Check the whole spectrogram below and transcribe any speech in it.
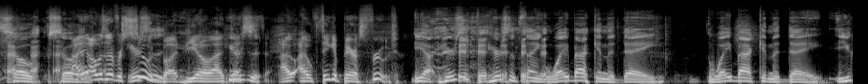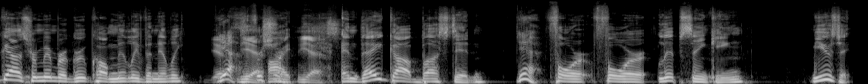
So, so I, I was never here's sued, the- but you know, I, here's that's, the- I, I think it bears fruit. yeah. Here's the, here's the thing. Way back in the day, way back in the day, you guys remember a group called Milli Vanilli? Yeah, Yeah. for sure. All right. Yes. And they got busted Yeah. for for lip syncing music.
